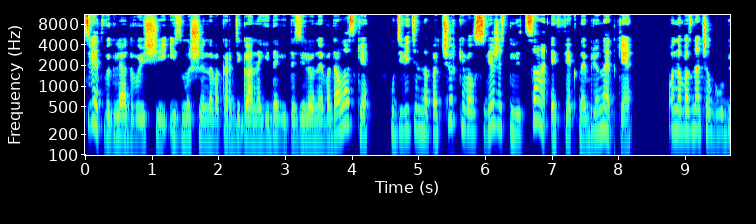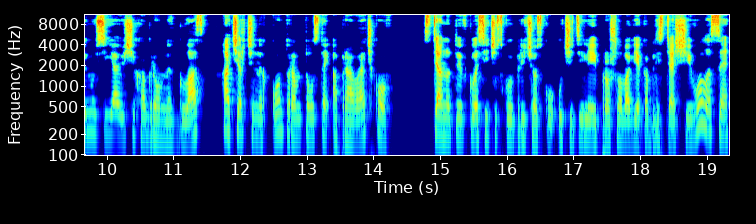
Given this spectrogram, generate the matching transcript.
Цвет, выглядывающий из мышиного кардигана ядовито-зеленой водолазки, удивительно подчеркивал свежесть лица эффектной брюнетки. Он обозначил глубину сияющих огромных глаз, очерченных контуром толстой оправы очков. Стянутые в классическую прическу учителей прошлого века блестящие волосы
